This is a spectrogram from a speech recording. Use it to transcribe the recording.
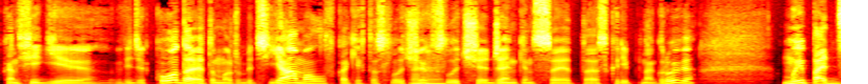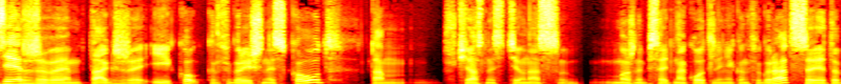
конфиги в виде кода. Это может быть YAML в каких-то случаях. Uh-huh. В случае Jenkins это скрипт на груве. Мы поддерживаем также и configuration as code, там, в частности, у нас можно писать на Kotlin конфигурации. Это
